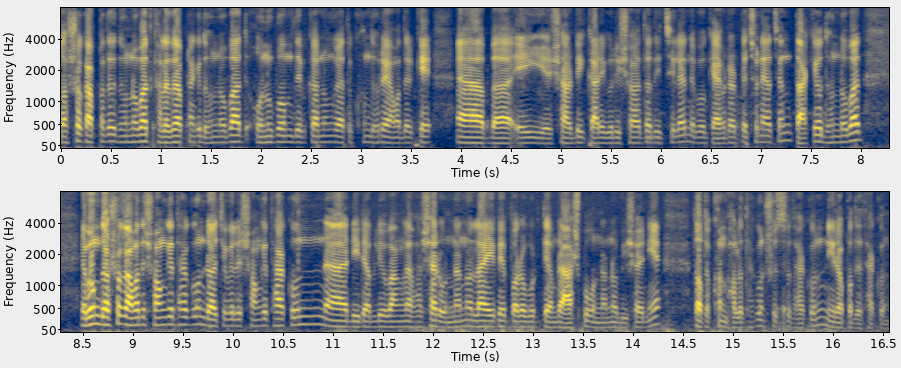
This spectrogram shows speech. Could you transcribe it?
দর্শক, আপনাদের ধন্যবাদ। খালেদা, আপনাকে ধন্যবাদ। অনুপম দেবকানন্দ এতক্ষণ ধরে আমাদেরকে এই সার্বিক কারিগরি সহায়তা দিচ্ছিলেন এবং ক্যামেরার পেছনে আছেন, তাকেও ধন্যবাদ। এবং দর্শক, আমাদের সঙ্গে থাকুন ডয়চেবেলের সঙ্গে থাকুন ডিডাব্লিউ বাংলা ভাষার অন্যান্য লাইভে পরবর্তী আমরা আসব অন্যান্য বিষয় নিয়ে। ততক্ষণ ভালো থাকুন, সুস্থ থাকুন, নিরাপদে থাকুন।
